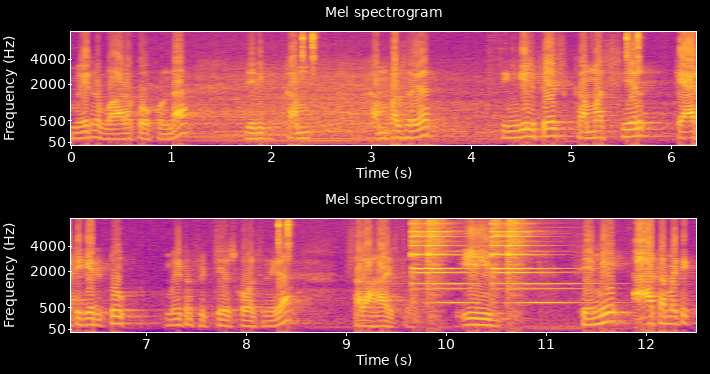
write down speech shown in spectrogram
మీటర్ వాడుకోకుండా దీనికి కం కంపల్సరీగా single phase commercial category two meter fit చేసుకోవాల్సిందిగా సలహా ఇస్తుంది ఈ semi automatic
